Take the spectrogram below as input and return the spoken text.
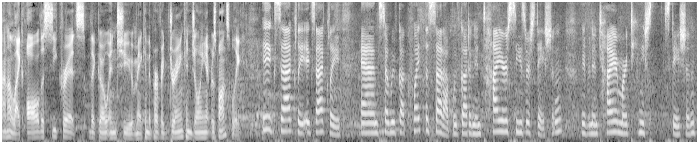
Kind of like all the secrets that go into making the perfect drink, enjoying it responsibly. Exactly, exactly. And so we've got quite the setup. We've got an entire Caesar station, we have an entire martini station,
